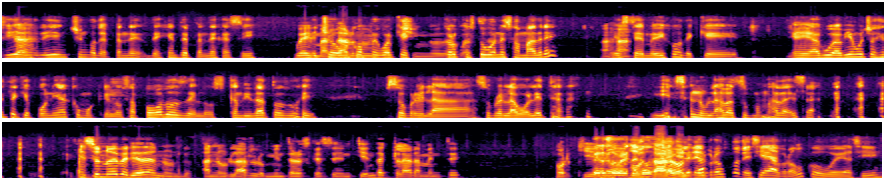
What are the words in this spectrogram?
Sí, Neta, hay un chingo de, pende- de gente pendeja, sí. Güey, de hecho, un compa igual que Creo que estuvo en esa madre. Ajá. Este, me dijo de que eh, hab- había mucha gente que ponía como que los apodos de los candidatos, güey, sobre la, sobre la boleta. y ya se anulaba su mamada esa. Eso no debería de anu- anularlo, mientras que se entienda claramente por quién Pero sobre votaron. el del Bronco decía Bronco, güey, así.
